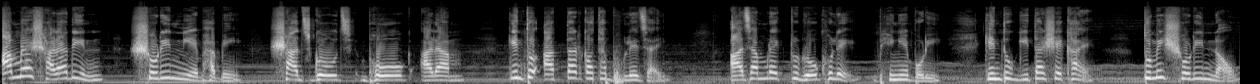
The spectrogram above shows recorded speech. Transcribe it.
আমরা সারাদিন শরীর নিয়ে ভাবি, সাজগোজ, ভোগ, আরাম, কিন্তু আত্মার কথা ভুলে যাই। আজ আমরা একটু রোগ হলে ভেঙে পড়ি। কিন্তু গীতা শেখায়, তুমি শরীর নও,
